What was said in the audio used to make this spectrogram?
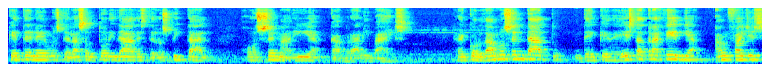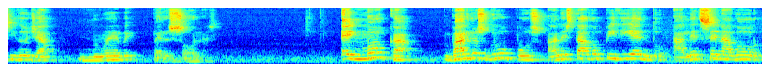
que tenemos de las autoridades del hospital José María Cabral Ibáez. Recordamos el dato de que de esta tragedia han fallecido ya nueve personas. En Moca, varios grupos han estado pidiendo al ex senador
